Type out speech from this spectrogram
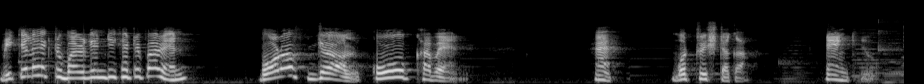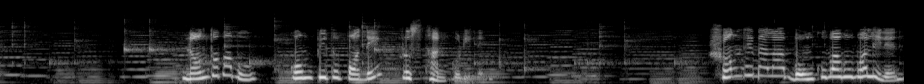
বিকেলে একটু বার্গেন্ডি খেতে পারেন? বরফ জল, খুব খাবেন। হ্যাঁ বত্রিশ টাকা। থ্যাংক ইউ নন্দবাবু কম্পিত পদে প্রস্থান করিলেন। সন্ধেবেলা বঙ্কুবাবু বলিলেন,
